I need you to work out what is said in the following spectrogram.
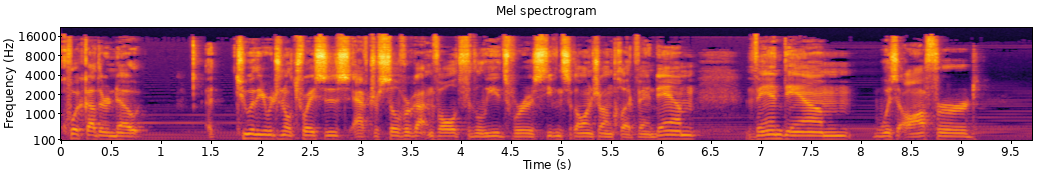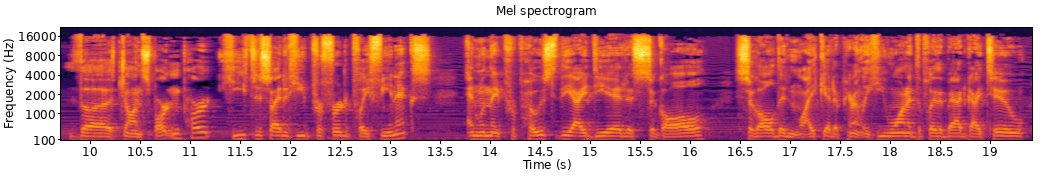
quick other note uh, two of the original choices after Silver got involved for the leads were Steven Seagal and Jean Claude Van Damme. Van Damme was offered the John Spartan part. He decided he'd prefer to play Phoenix. And when they proposed the idea to Seagal, Seagal didn't like it. Apparently, he wanted to play the bad guy too.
